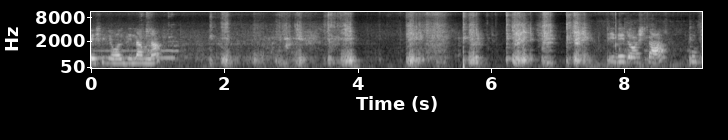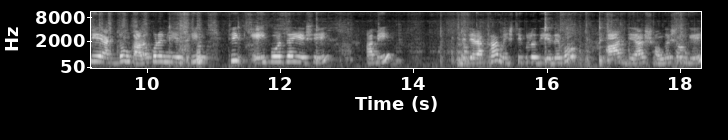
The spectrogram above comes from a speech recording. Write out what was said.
বেশি জল দিলাম না। চিনির রসটা ফুটিয়ে একদম গাঢ় করে নিয়েছি। ঠিক এই পর্যায়ে এসেই আমি ভেজে রাখা মিষ্টিগুলো দিয়ে দেব। আর দেওয়ার সঙ্গে সঙ্গেই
